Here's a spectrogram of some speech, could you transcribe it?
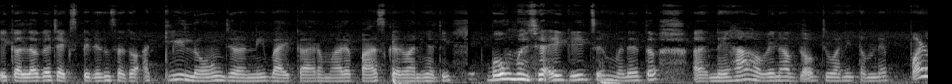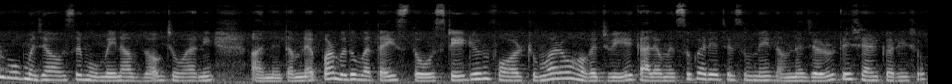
એક અલગ જ એક્સપિરિયન્સ હતો. આટલી લોંગ જર્ની બાય કાર અમારે પાસ કરવાની હતી. બહુ મજા આવી ગઈ છે મને તો. અને હા હવેના બ્લોગ જોવાની તમને પણ બહુ મજા આવશે, મુંબઈના બ્લોગ જોવાની. અને તમને પણ બધું બતાવીશ. તો સ્ટેડિયમ ફોર ટુમોરો હવે જોઈએ કાલે અમે શું કરીએ છીએ, શું નહીં, તમને જરૂરથી શેર કરીશું.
